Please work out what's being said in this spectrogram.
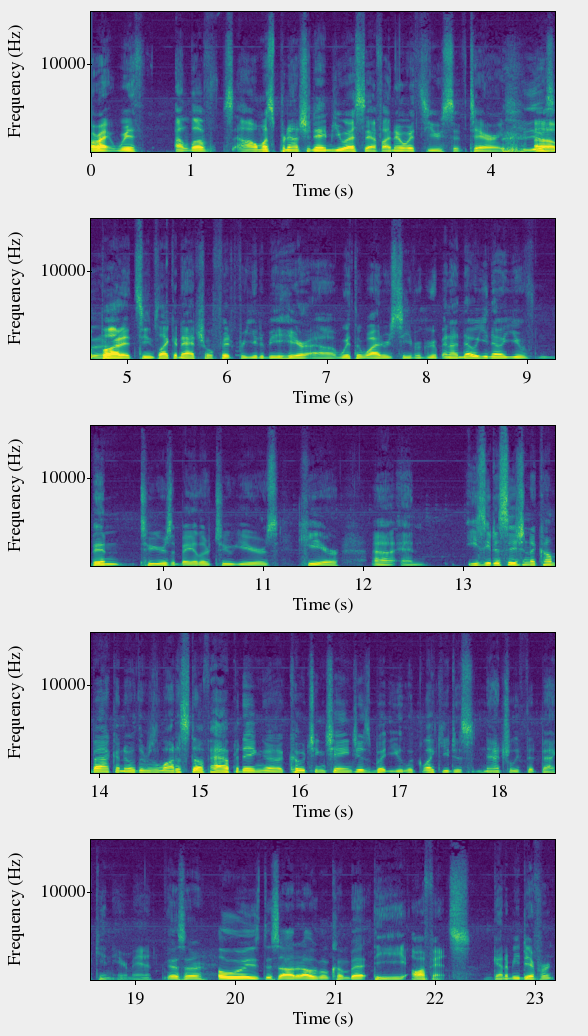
All right, with I love I almost pronounce your name USF. I know it's Yusuf Terry, Yes, uh, but it seems like a natural fit for you to be here uh, with the wide receiver group. And I know you know you've been two years at Baylor, two years here, uh, and easy decision to come back. I know there's a lot of stuff happening, uh, coaching changes, but you look like you just naturally fit back in here, man. Yes, sir. Always decided I was gonna come back. The offense gonna be different.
